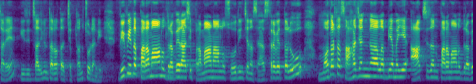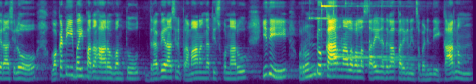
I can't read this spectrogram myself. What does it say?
సరే ఇది చదివిన తర్వాత చెప్తాను. చూడండి. వివిధ పరమాణు ద్రవ్యరాశి ప్రమాణాలను శోధించిన శాస్త్రవేత్తలు మొదట సహజంగా లభ్యమయ్యే ఆక్సిజన్ పరమాణు ద్రవ్యరాశిలో ఒకటి బై పదహారు వంతు ద్రవ్యరాశిని ప్రమాణంగా తీసుకున్నారు. ఇది రెండు కారణాల వల్ల సరైనదిగా పరిగణించబడింది. కారణం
